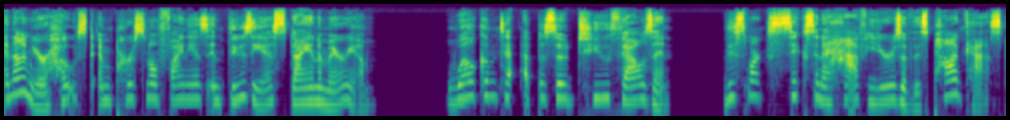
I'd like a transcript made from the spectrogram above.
And I'm your host and personal finance enthusiast, Diana Merriam. Welcome to episode 2000. This marks six and a half years of this podcast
